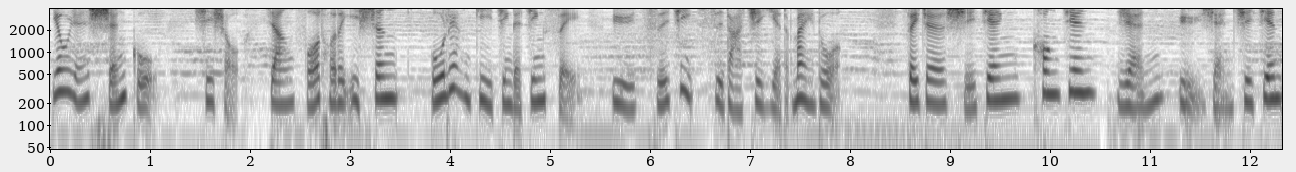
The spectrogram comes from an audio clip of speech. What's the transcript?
悠人神鼓携手，将佛陀的一生、无量义经的精髓与慈济四大志业的脉络。随着时间、空间、人与人之间，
